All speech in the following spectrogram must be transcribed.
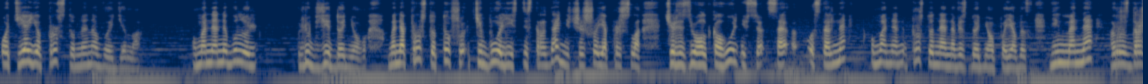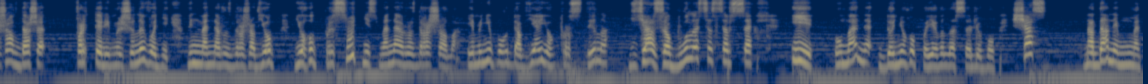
от я його просто ненавиділа. У мене не було любві до нього. У мене просто то, що ті болі ті страдання, чи що я пройшла через його алкоголь і все, все остальне, у мене не- просто ненависть до нього появилась. Він мене роздражав навіть в квартирі. Ми жили в одній, він мене роздражав. Його, його присутність мене роздражала. І мені Бог дав, я його простила, я забулася це все, і у мене до нього появилася любов. Зараз, на даний момент,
